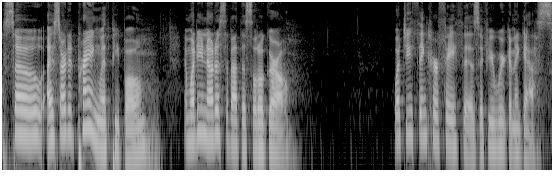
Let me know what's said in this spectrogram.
So I started praying with people. And what do you notice about this little girl? What do you think her faith is if you were going to guess?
